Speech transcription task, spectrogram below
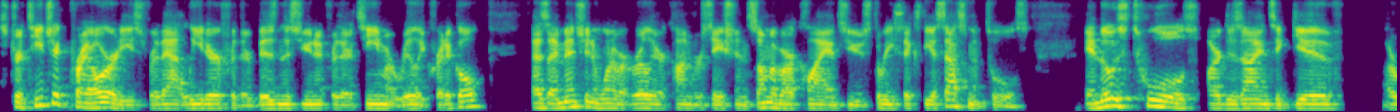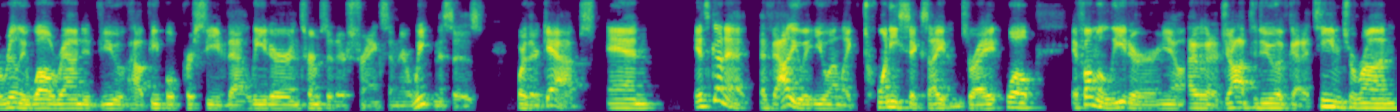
strategic priorities for that leader, for their business unit, for their team are really critical. As I mentioned in one of our earlier conversations, some of our clients use 360 assessment tools. And those tools are designed to give a really well-rounded view of how people perceive that leader in terms of their strengths and their weaknesses or their gaps. And it's going to evaluate you on like 26 items, right? Well, if I'm a leader, you know, I've got a job to do, I've got a team to run,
